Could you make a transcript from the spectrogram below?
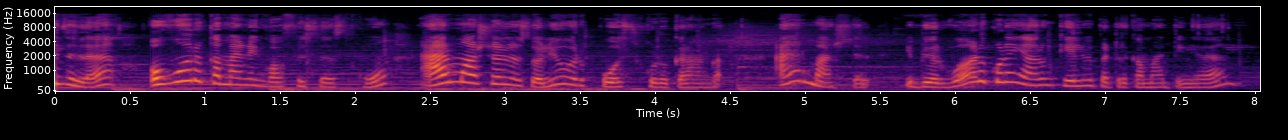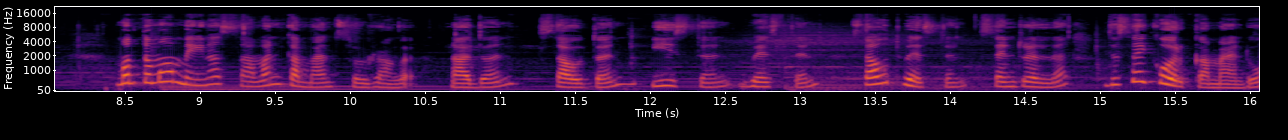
இதில் ஒவ்வொரு கமாண்டிங் ஆஃபீஸர்ஸ்க்கும் ஏர் மார்ஷல்னு சொல்லி ஒரு போஸ்ட் கொடுக்குறாங்க. ஏர் மார்ஷல் இப்படி ஒரு வேர்டு கூட யாரும் கேள்விப்பட்டிருக்க மாட்டீங்க? மொத்தமாக மெயினாக செவன் கமாண்ட்ஸ் சொல்கிறாங்க northern southern eastern western south western சென்ட்ரல்னு திசைக்கு ஒரு கமாண்டோ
